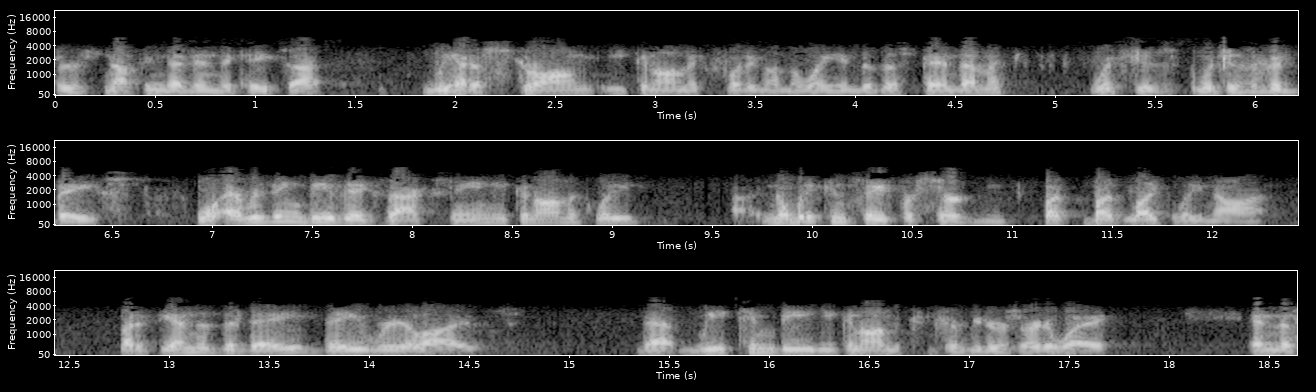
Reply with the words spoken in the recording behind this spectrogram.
there's nothing that indicates that. We had a strong economic footing on the way into this pandemic, which is which is a good base. Will everything be the exact same economically? Nobody can say for certain, but but likely not. But at the end of the day, they realize that we can be economic contributors right away. And the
